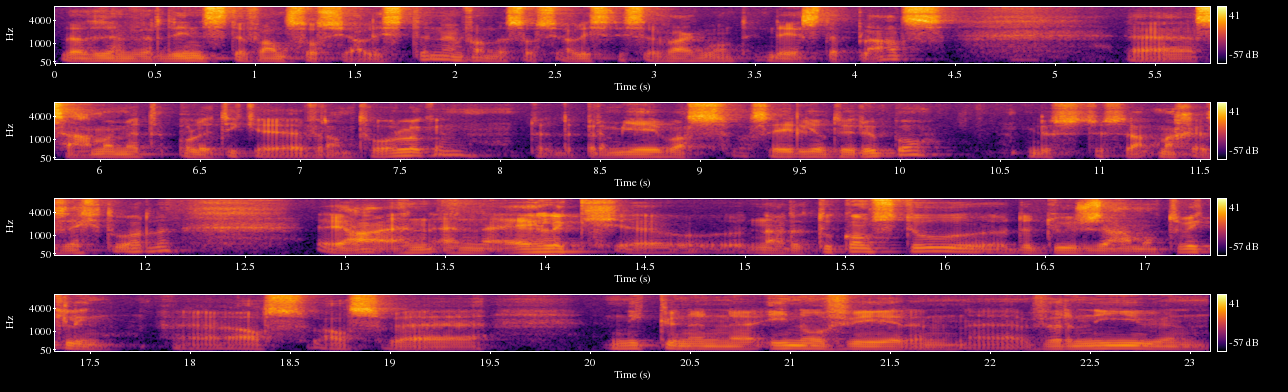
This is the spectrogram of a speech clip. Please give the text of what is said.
Dat is een verdienste van socialisten en van de Socialistische Vakbond in de eerste plaats. Uh, samen met de politieke verantwoordelijken. De, premier was, was Elio Rupo, dus, dus dat mag gezegd worden. Ja, en, en eigenlijk uh, naar de toekomst toe, de duurzame ontwikkeling. Uh, als, als wij niet kunnen innoveren, vernieuwen,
